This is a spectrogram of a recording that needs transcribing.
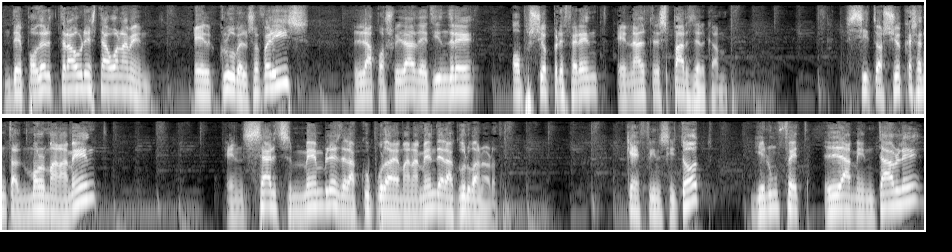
de poder traure este abonament. El club els ofereix la possibilitat de tindre opció preferent en altres parts del camp. Situació que s'ha entrat molt malament en certs membres de la cúpula de manament de la curva nord que fins i tot, i en un fet lamentable,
